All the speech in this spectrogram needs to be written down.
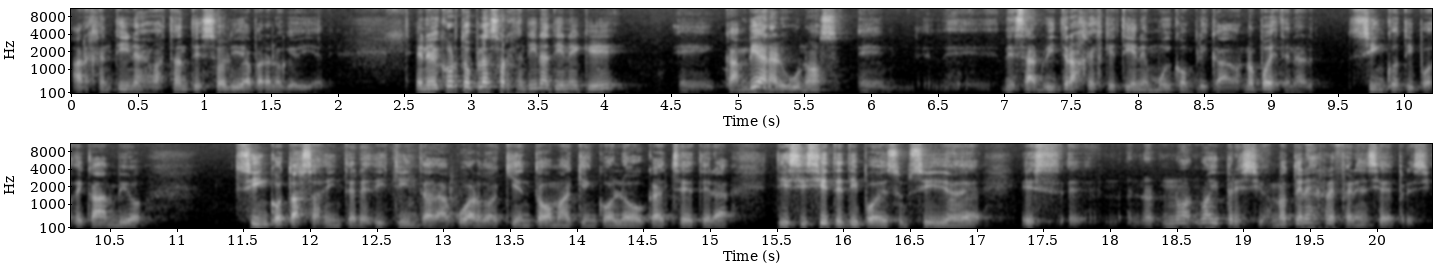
argentina es bastante sólida para lo que viene. En el corto plazo Argentina tiene que eh, cambiar algunos eh, desarbitrajes que tiene muy complicados. No puedes tener cinco tipos de cambio, cinco tasas de interés distintas de acuerdo a quién toma, quién coloca, etcétera, 17 tipos de subsidios, es, eh, no, no, hay precio, no tenés referencia de precio.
